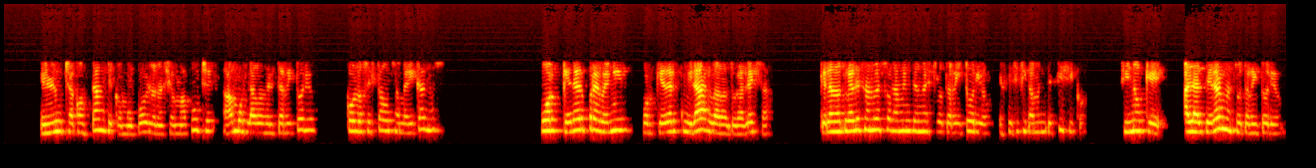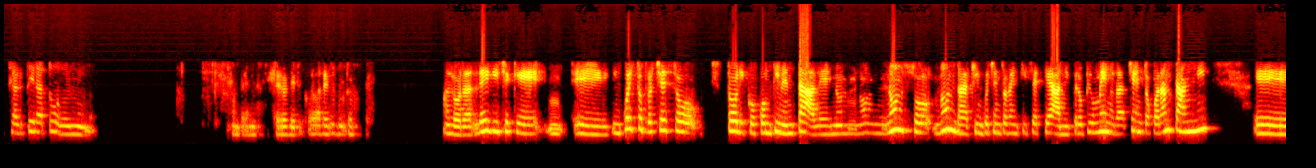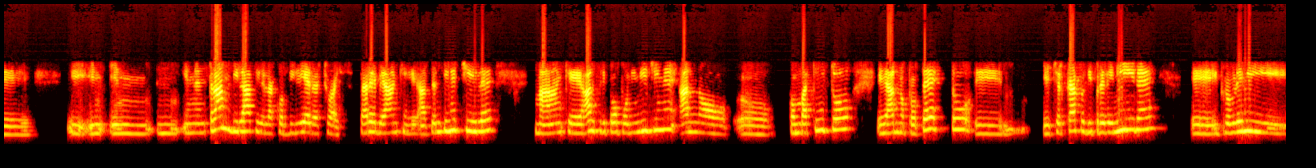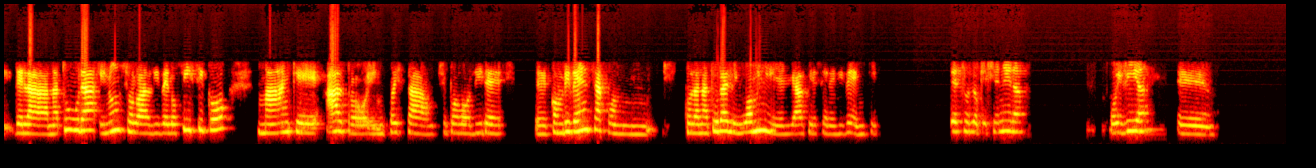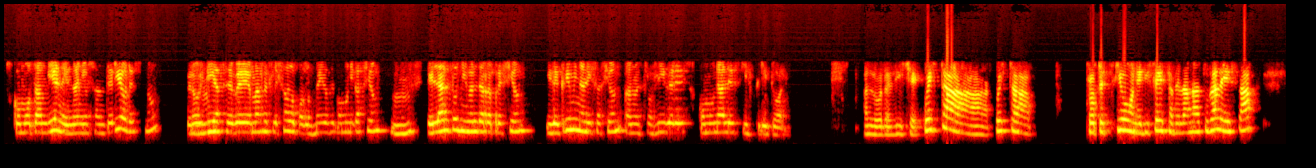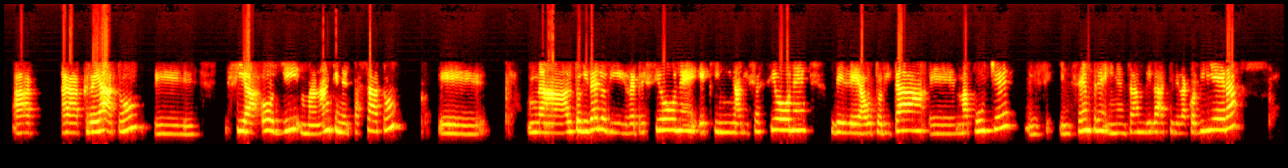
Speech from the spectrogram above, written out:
en lucha constante como pueblo nación mapuche a ambos lados del territorio con los estados americanos por querer prevenir, por querer cuidar la naturaleza, que la naturaleza no es solamente nuestro territorio específicamente físico, sino que al alterar nuestro territorio se altera todo el mundo. Allora, lei dice che eh, in questo processo storico continentale, non, non, non, so, non da 527 anni, però più o meno da 140 anni, eh, in, in, in, entrambi i lati della cordigliera, cioè sarebbe anche Argentina e Cile, ma anche altri popoli indigeni hanno eh, combattuto e hanno protetto e, e cercato di prevenire eh, i problemi della natura e non solo a livello fisico, ma anche altro in questa, si può dire, eh, convivenza con con la natura de los uomini y gli altri esseri viventi. Eso es lo que genera hoy día, eh, como también en años anteriores, ¿no? Pero hoy día se ve más reflejado por los medios de comunicación el alto nivel de represión y de criminalización a nuestros líderes comunales y espirituales. Allora dice, questa, questa protezione e difesa della naturaleza ha ha creato eh, sia oggi ma anche nel passato eh, un alto livello di repressione e criminalizzazione delle autorità eh, mapuche, eh, in, sempre in entrambi i lati della cordigliera,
